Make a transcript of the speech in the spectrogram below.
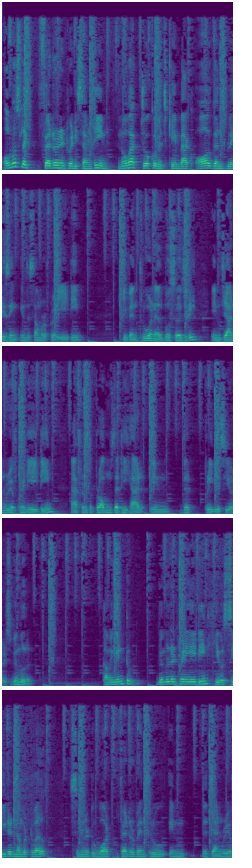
Almost like Federer in 2017, Novak Djokovic came back all guns blazing in the summer of 2018. He went through an elbow surgery in January of 2018 after the problems that he had in the previous year's Wimbledon. Coming into Wimbledon 2018, he was seeded number 12, similar to what Federer went through in the January of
